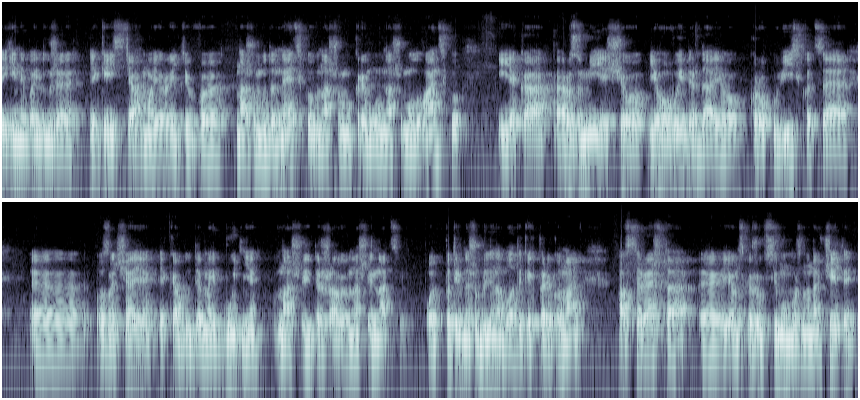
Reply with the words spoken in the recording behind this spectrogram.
який не байдуже який стяг майоритів в нашому Донецьку, в нашому Криму, в нашому Луганську, і яка розуміє, що його вибір, да, його крок у військо це е, означає, яка буде майбутнє в нашої держави, в нашої нації. От потрібно, щоб людина була таких переконань. А все решта, е, я вам скажу, всьому можна навчити,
